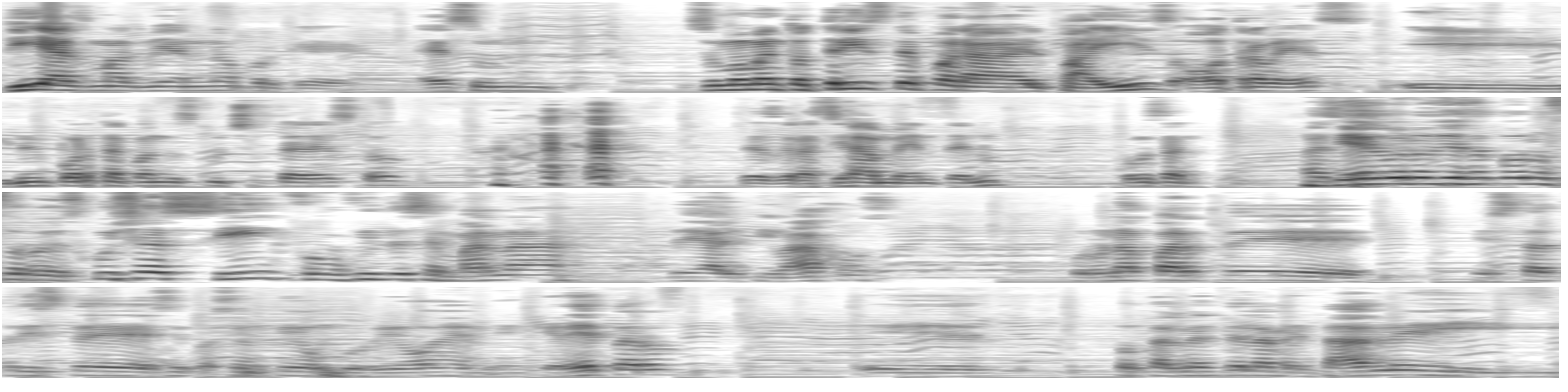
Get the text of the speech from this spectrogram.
días más bien, ¿no? Porque es un Es un momento triste para el país, otra vez. Y no importa cuándo escuche usted esto. Desgraciadamente, ¿no? ¿Cómo están? Así es, buenos días a todos nuestros escuchas. Sí, fue un fin de semana de altibajos. Por una parte, esta triste situación que ocurrió en, en Querétaro, eh, totalmente lamentable y,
